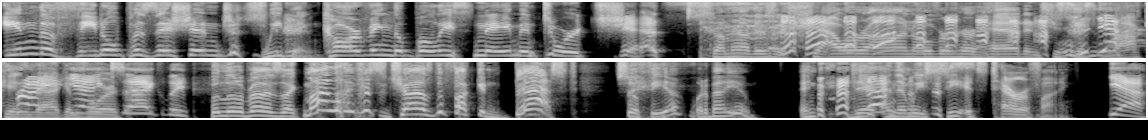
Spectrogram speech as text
in the fetal position, just Weeping. carving the bully's name into her chest. Somehow there's a shower on over her head and she's just rocking right, back and yeah, forth. exactly. But little brother's like, my life as a child's the fucking best. Sophia, what about you? And there, and then we see it's terrifying. Yeah.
